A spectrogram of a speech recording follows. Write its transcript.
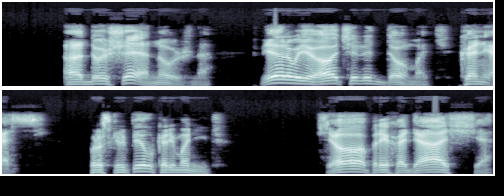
— О душе нужно в первую очередь думать, князь, — проскрипел Кариманит. — Все приходящее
